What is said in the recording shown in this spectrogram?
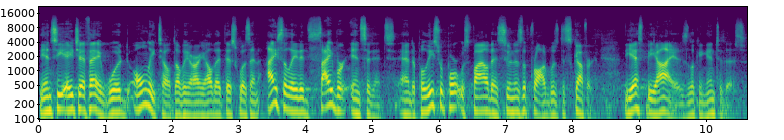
The NCHFA would only tell WRAL that this was an isolated cyber incident, and a police report was filed as soon as the fraud was discovered. The SBI is looking into this.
